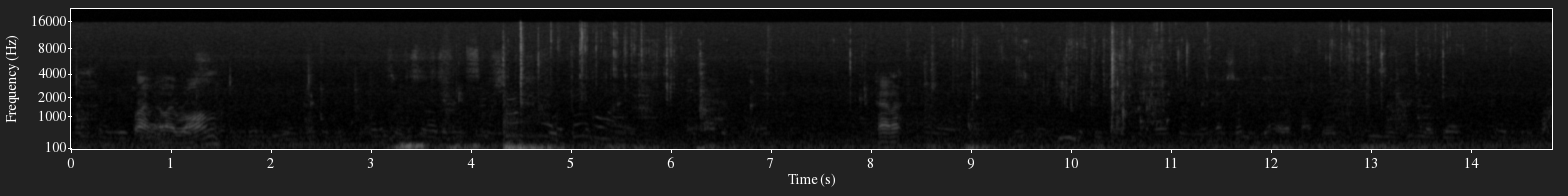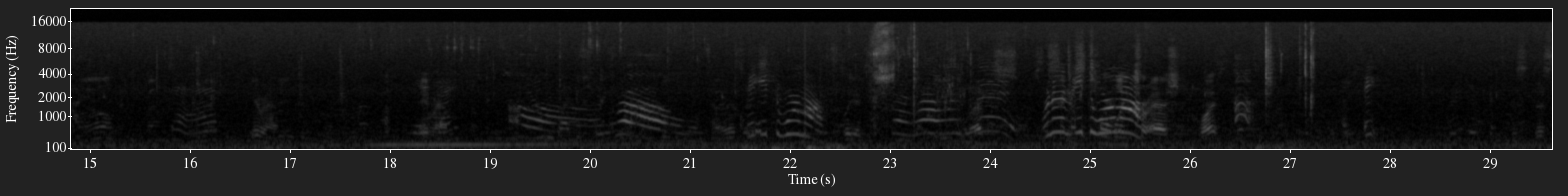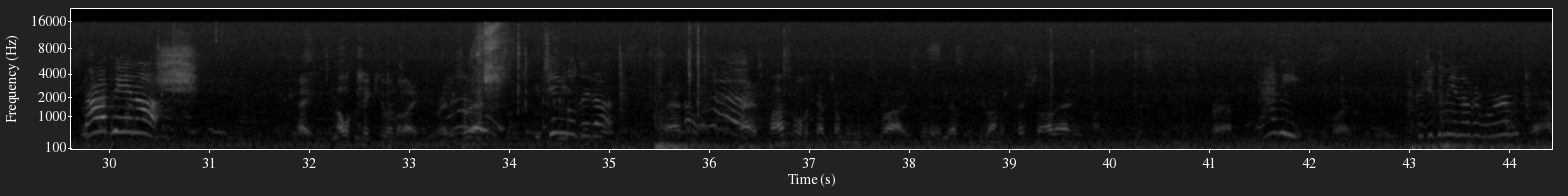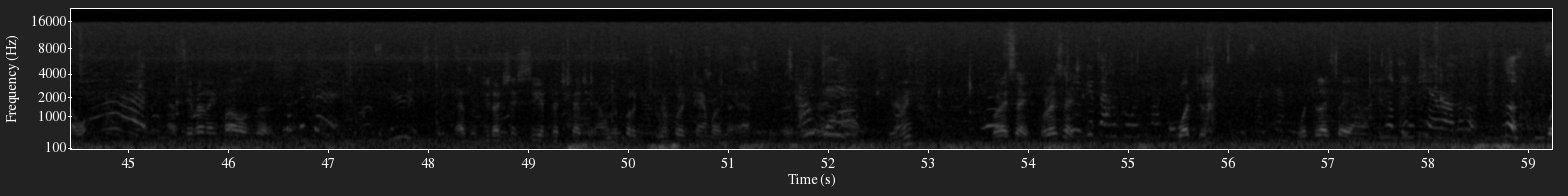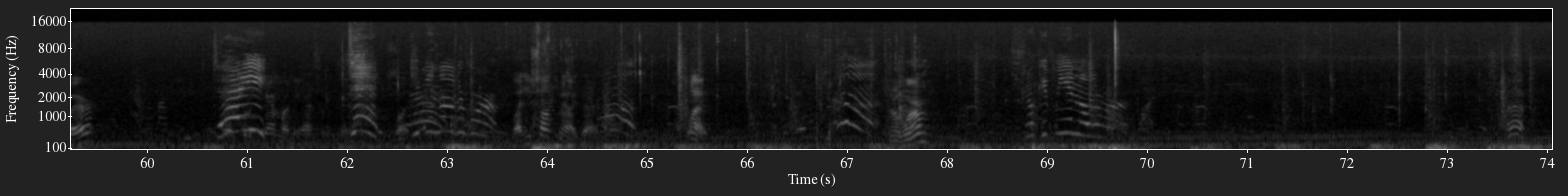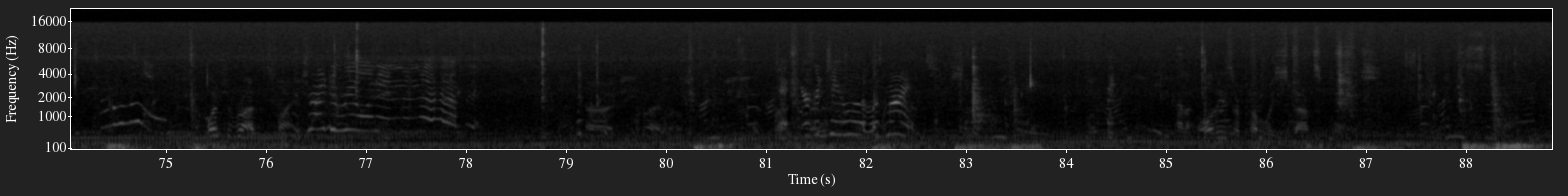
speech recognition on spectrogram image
Ron, am I wrong? Hannah? Abraham. Abraham. They ate the worm off. Look at One of them ate the Holy worm off. trash. What? Hey, This, this, this. stop being up. Hey, I will kick you in the leg. You ready for that? You tingled it up. That's oh, fine. That's possible to catch something with this rod. It's literally, that's easy around the fish saw that. It's like, this, this is crap. Daddy, But, could you give me another worm? yeah, wa- Dad, see if anything follows this. look at that. As if you'd actually see a fish catch it. Now, we're gonna put a, we're gonna put a camera in the ass of the fish. Oh, okay? You hear me? What did I say? What did I say? Can get that hook away from? What did I, what did I say, Anna? I'm gonna put a camera on the hook. Look, Where? Put Daddy! a camera in the ass of the fish. Dad, give me another worm. Why do you talk to me like that? Look. What? Ugh. You want a worm? No, give me another worm. Ah, I don't know. a bunch of rods. It's fine. I tried to reel it in and that happened. Alright, alright. Dad, you're continuing it with mine. Kind of, all these are probably Scott's points.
